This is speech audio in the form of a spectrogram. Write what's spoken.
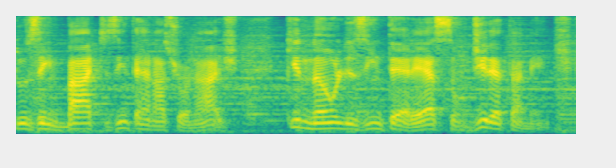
dos embates internacionais que não lhes interessam diretamente.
